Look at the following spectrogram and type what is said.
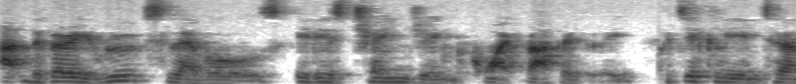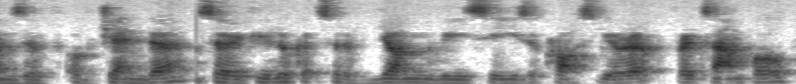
at the very roots levels, it is changing quite rapidly, particularly in terms of, of gender. So if you look at sort of young VCs across Europe, for example,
